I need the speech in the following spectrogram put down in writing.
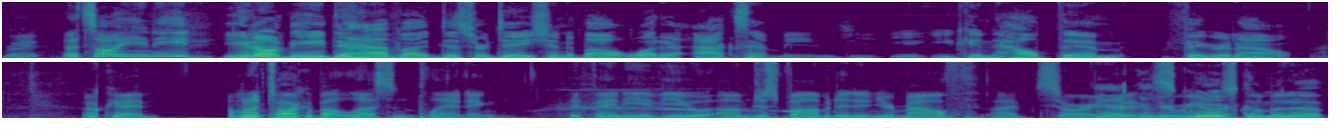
Right. That's all you need. You don't need to have a dissertation about what an accent means. You, you, you can help them figure it out. Okay. I'm going to talk about lesson planning. If any of you um, just vomited in your mouth, I'm sorry, Yeah, but because here we school's are. coming up.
